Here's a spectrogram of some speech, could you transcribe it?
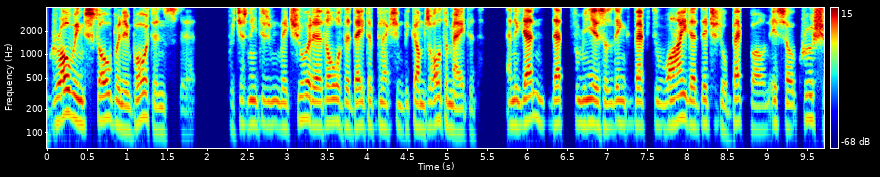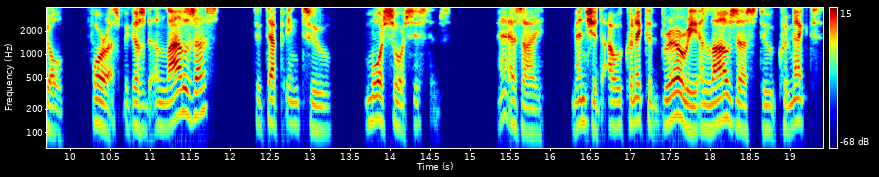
growing scope and importance. Uh, we just need to make sure that all of the data collection becomes automated. And again, that for me is a link back to why that digital backbone is so crucial for us because it allows us to tap into more source systems. As I mentioned, our connected brewery allows us to connect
